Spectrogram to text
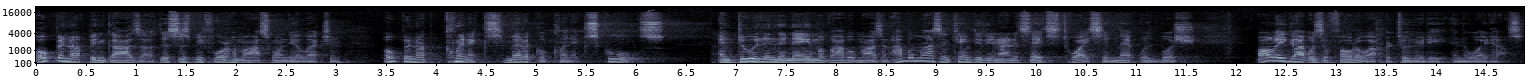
open up in Gaza. This is before Hamas won the election. Open up clinics, medical clinics, schools, and do it in the name of Abu Mazen. Abu Mazen came to the United States twice and met with Bush. All he got was a photo opportunity in the White House.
